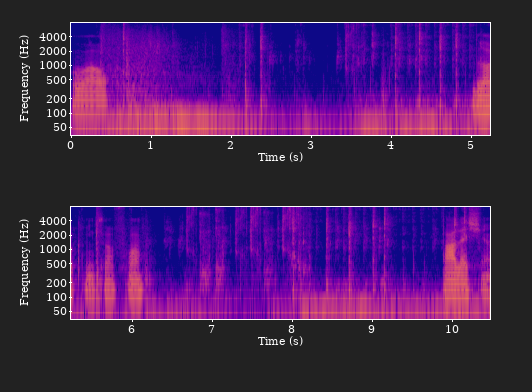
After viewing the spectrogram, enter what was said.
Wow. Blok mi cofło. Palę się.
